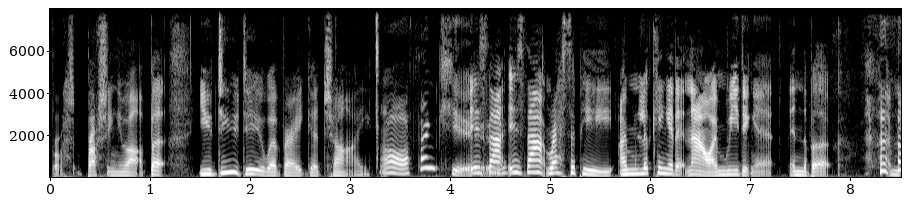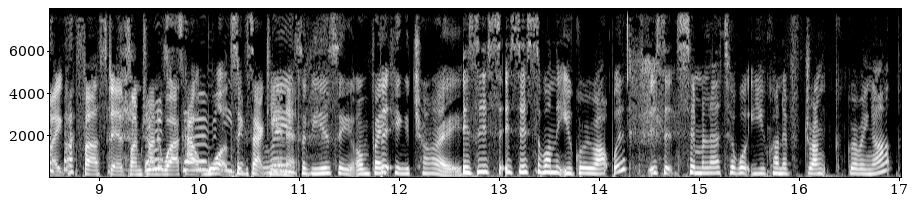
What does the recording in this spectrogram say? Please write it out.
brush, brushing you up, but you do do a very good chai. Oh, thank you. Is that is that recipe? I'm looking at it now. I'm reading it in the book. I'm like first dibs. I'm trying to work so out what's exactly in it. of using on baking a chai. Is this is this the one that you grew up with? Is it similar to what you kind of drunk growing up?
